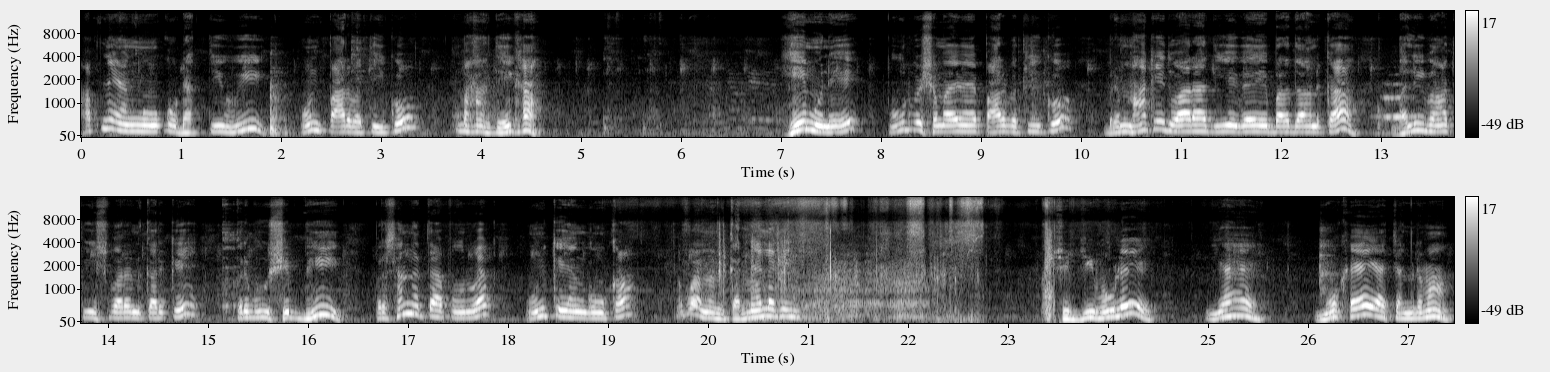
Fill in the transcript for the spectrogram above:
अपने अंगों को ढकती हुई उन पार्वती को वहाँ देखा। हे मुने, पूर्व समय में पार्वती को ब्रह्मा के द्वारा दिए गए वरदान का भली भांति स्मरण करके प्रभु शिव भी प्रसन्नता पूर्वक उनके अंगों का वर्णन करने लगे। शिव जी बोले यह मुख है या चंद्रमा?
